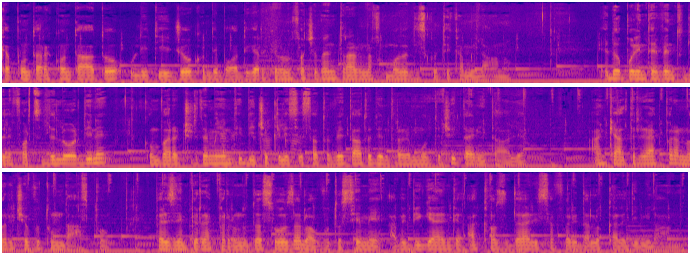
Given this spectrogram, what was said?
che appunto ha raccontato un litigio con dei bodyguard che non lo faceva entrare nella famosa discoteca a Milano. E dopo l'intervento delle forze dell'ordine, con vari accertamenti, dice che gli sia stato vietato di entrare in molte città in Italia. Anche altri rapper hanno ricevuto un daspo. Per esempio il rapper Rondo da Sosa lo ha avuto assieme a Baby Gang a causa della rissa fuori dal locale di Milano.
